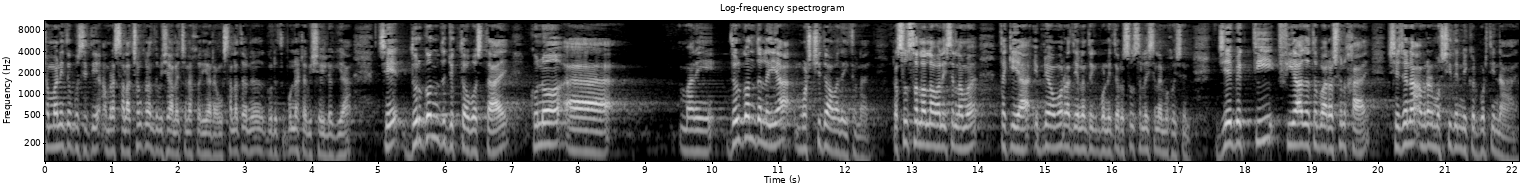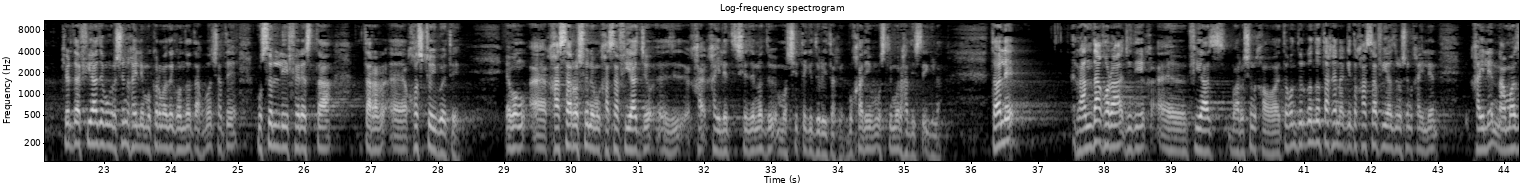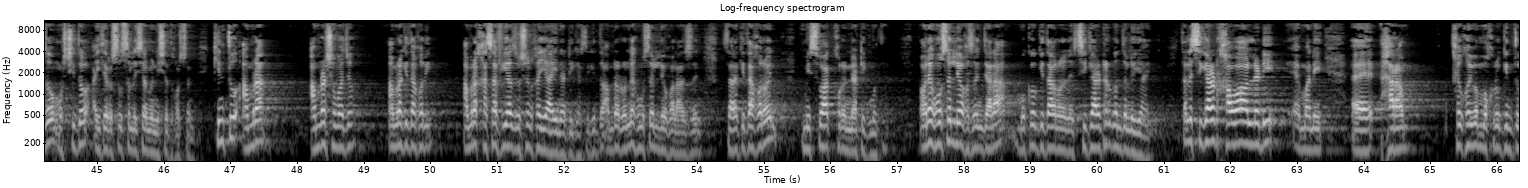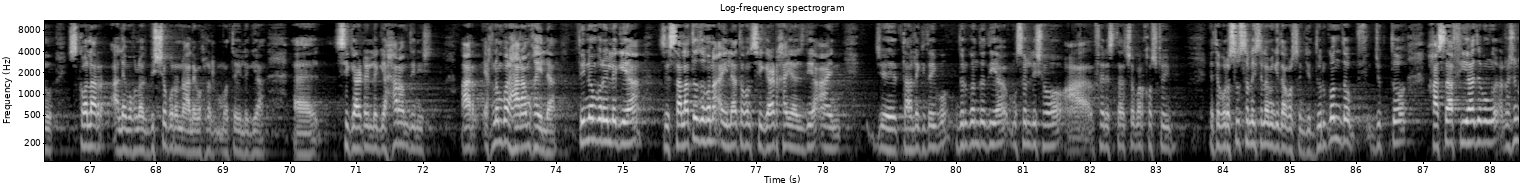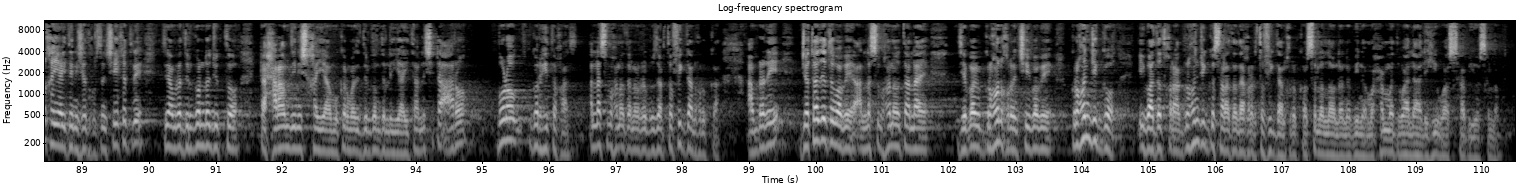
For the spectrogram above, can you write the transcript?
সম্মানিত উপস্থিতি, আমরা সালাদ সংক্রান্ত বিষয়ে আলোচনা করি আর এবং সালাত গুরুত্বপূর্ণ একটা বিষয় হইল গিয়া যে দুর্গন্ধযুক্ত অবস্থায় কোনো মানে দুর্গন্ধ লইয়া মসজিদ আওয়াজ আইত নাই রসুল সাল্লাহ আলি সাল্লামা তাকিয়া ইবনে অমর রাজি আল্লাহ থেকে বর্ণিত রসুল সাল্লাহ ইসলামে হয়েছেন যে ব্যক্তি ফিয়াজ অথবা রসুন খায়, সে যেন আমরা মসজিদের নিকটবর্তী না হয়। খেরদা ফিয়াজ এবং রসুন খাইলে মুখের মাঝে গন্ধ থাকব, সাথে মুসল্লি ফেরেস্তা তার কষ্ট হইব এতে। এবং খাসা রসুন এবং খাসা ফিয়াজ খাইলে সে যেন মসজিদ থেকে দূরেই থাকে। বুখারি মুসলিমের হাদিস এগুলা। তাহলে রান্দা করা, যদি ফিয়াজ বা রসুন খাওয়া হয়, তখন দুর্গন্ধ থাকে না, কিন্তু খাসা, ফিয়াজ, রসুন খাইলেন খাইলেন, নামাজও, মসজিদও আইতে রসুল্লাহ ইসলামের নিষেধ করছেন। কিন্তু আমরা আমরা সমাজও, আমরা কিতা করি? আমরা খাসা, ফিয়াজ, রসুন খাই আই না ঠিক আছে, কিন্তু আমরা অনেক মুসল্লিও করা আছেন, যারা কিতা করেন? মিসওয়াক করেন না ঠিক মতো অনেক মুসল্লিও আছেন যারা মুখও কিতা করেন সিগারেটের গন্ধ লই আয়। তাহলে সিগারেট খাওয়া অলরেডি মানে হারাম। কেউ কইব মখরু কিন্তু স্কলার আলে মহলার বিশ্ববরণ আলে মহলার মতে লেগিয়া সিগারেটের লেগিয়া হারাম জিনিস। আর এক নম্বর হারাম খাইলা। দুই নম্বর হইলে গিয়া যে সালাতো যখন আইলা, তখন সিগারেট খাইয়া যদি আইন যে তাহলে কি তাইব দুর্গন্ধ দিয়া মুসল্লি সহ ফেরেস্তা সবার কষ্ট হইব। এতে রসুসাল্লাহ ইসলামে কিতা করছেন যে দুর্গন্ধযুক্ত হাসা ফিয়াজ এবং রসুন খাইয়া আইতে নিষেধ করছেন। সেই ক্ষেত্রে যে আমরা দুর্গন্ধযুক্ত একটা হারাম জিনিস খাইয়া মুখের মাঝে দুর্গন্ধ লইয়া তাহলে সেটা আরও বড় গর্হিত কাজ। আল্লাহ তাল্লাহ বোঝার তফিক দান হরক্কা আমরা রে যথাযথভাবে আল্লাহ সুবাহান তাল্লায় যেভাবে গ্রহণ করেন, সেইভাবে গ্রহণযোগ্য ইবাদত করা, গ্রহণযোগ্য সালাত আদা করার তফিক দান হরক্কা সাল্লাহ নবীনা মোহাম্মদ ওয়ালা আলহি ওয়াসাবি ওসাল্লাম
